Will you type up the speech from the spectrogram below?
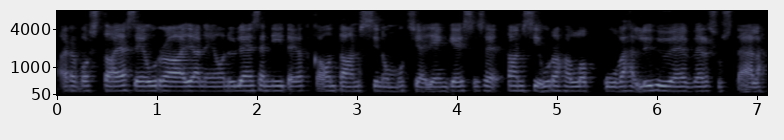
arvostaa ja seuraa, ja ne on yleensä niitä, jotka on tanssinut, mutta siellä Jenkeissä se tanssiurahan loppuu vähän lyhyen versus täällä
